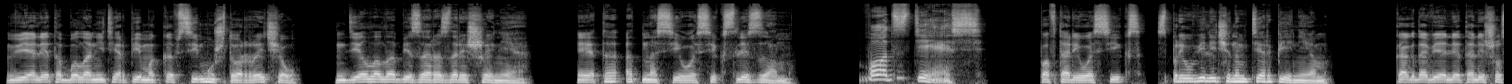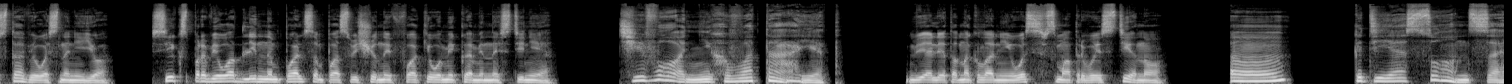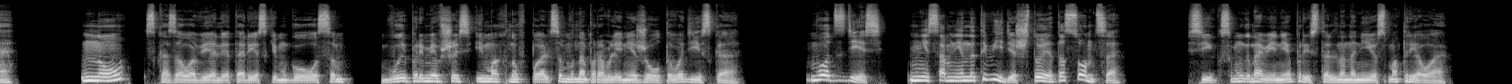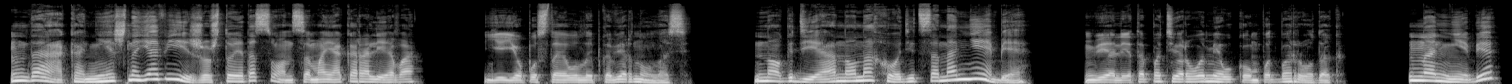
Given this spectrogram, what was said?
Виолетта была нетерпима ко всему, что Рэчел делала без разрешения. Это относилось и к слезам. «Вот здесь», – повторила Сикс с преувеличенным терпением. Когда Виолетта лишь уставилась на нее, Сикс провела длинным пальцем по освещенной факелами каменной стене. «Чего не хватает?» Виолетта наклонилась, всматриваясь в стену. «А? Где солнце?» «Ну?» – сказала Виолетта резким голосом, выпрямившись и махнув пальцем в направлении желтого диска. «Вот здесь. Несомненно, ты видишь, что это солнце». Сикс мгновение пристально на нее смотрела. «Да, конечно, я вижу, что это солнце, моя королева». Ее пустая улыбка вернулась. «Но где оно находится на небе?» Виолетта потерла мелком подбородок. «На небе?»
